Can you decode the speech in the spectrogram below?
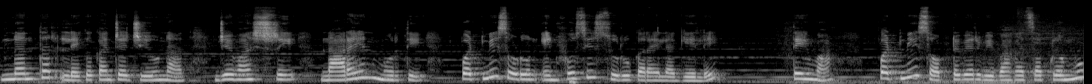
नंतर लेखकांच्या जीवनात जेव्हा श्री नारायण मूर्ती पटनी सोडून इन्फोसिस सुरू करायला गेले तेव्हा पटनी सॉफ्टवेअर विभागाचा प्रमुख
